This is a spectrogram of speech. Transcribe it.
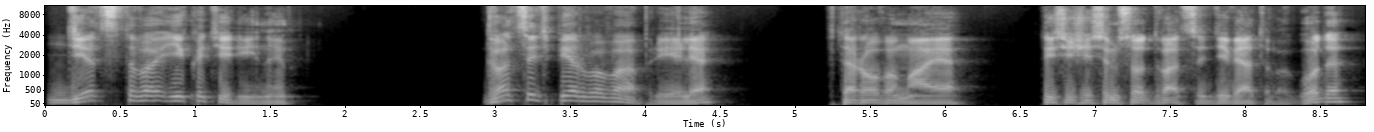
Детство Екатерины 21 апреля 2 мая 1729 года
